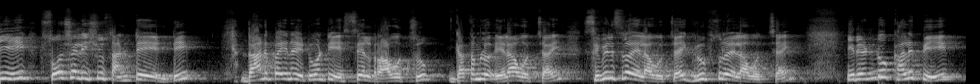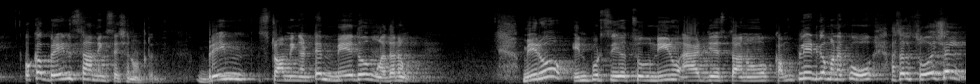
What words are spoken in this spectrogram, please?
ఈ సోషల్ ఇష్యూస్ అంటే ఏంటి? దానిపైన ఎటువంటి ఎస్ఏలు రావచ్చు? గతంలో ఎలా వచ్చాయి? సివిల్స్లో ఎలా వచ్చాయి? గ్రూప్స్లో ఎలా వచ్చాయి? ఈ రెండు కలిపి ఒక బ్రెయిన్ స్ట్రామింగ్ సెషన్ ఉంటుంది. బ్రెయిన్ స్ట్రామింగ్ అంటే మేధో మదనం. మీరు ఇన్పుట్స్ ఇవ్వచ్చు నేను యాడ్ చేస్తాను. కంప్లీట్గా మనకు అసలు సోషల్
